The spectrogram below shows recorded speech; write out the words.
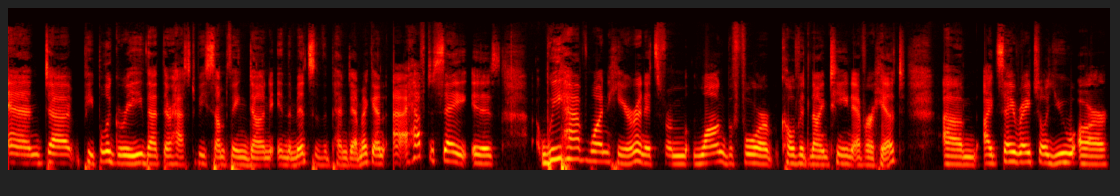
And uh, people agree that there has to be something done in the midst of the pandemic. And i have to say is we have one here and it's from long before covid-19 ever hit. Um, i'd say rachel you are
